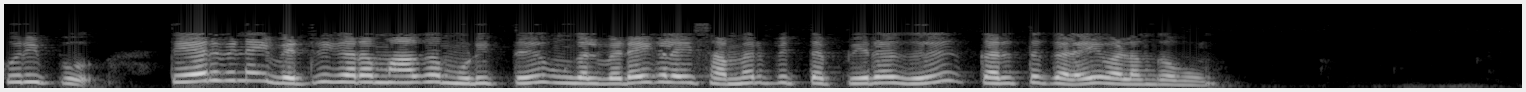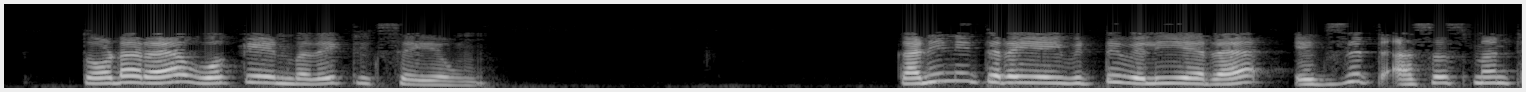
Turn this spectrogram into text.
குறிப்பு தேர்வினை வெற்றிகரமாக முடித்து உங்கள் விடைகளை சமர்ப்பித்த பிறகு கருத்துக்களை வழங்கவும். தொடர ஓகே என்பதை கிளிக் செய்யவும். கணினி திரையை விட்டு வெளியேற எக்ஸிட் அசஸ்மெண்ட்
